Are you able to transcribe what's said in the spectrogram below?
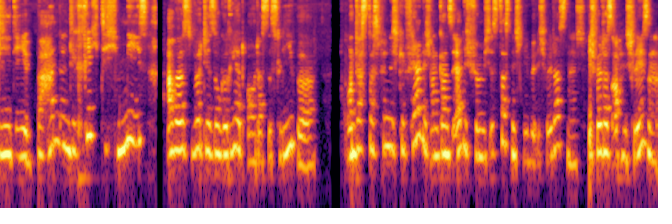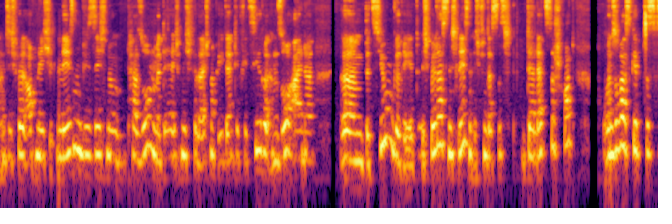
die, die behandeln die richtig mies, aber es wird dir suggeriert, oh, das ist Liebe. Und das, das finde ich gefährlich. Und ganz ehrlich, für mich ist das nicht Liebe. Ich will das nicht. Ich will das auch nicht lesen. Und ich will auch nicht lesen, wie sich eine Person, mit der ich mich vielleicht noch identifiziere, in so eine ähm, Beziehung gerät. Ich will das nicht lesen. Ich finde, das ist der letzte Schrott. Und sowas gibt es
